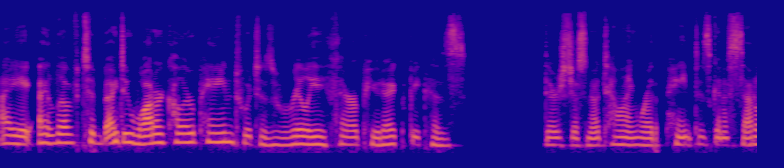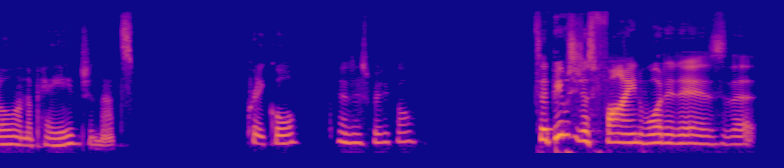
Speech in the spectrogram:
I I love to I do watercolor paint, which is really therapeutic because there's just no telling where the paint is going to settle on the page, and that's pretty cool. It is pretty cool. So people should just find what it is that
